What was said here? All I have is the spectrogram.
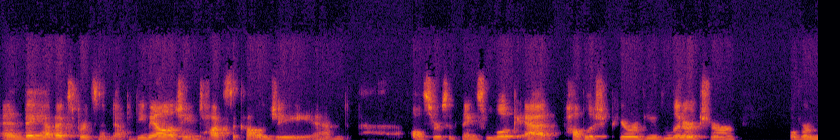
And they have experts in epidemiology and toxicology and uh, all sorts of things, look at published peer reviewed literature over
